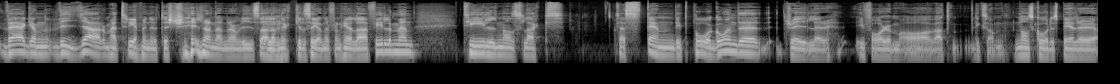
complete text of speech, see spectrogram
vägen via de här tre minuters trailerna när de visar alla mm. nyckelscener från hela filmen till någon slags så ständigt pågående trailer i form av att liksom, någon skådespelare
